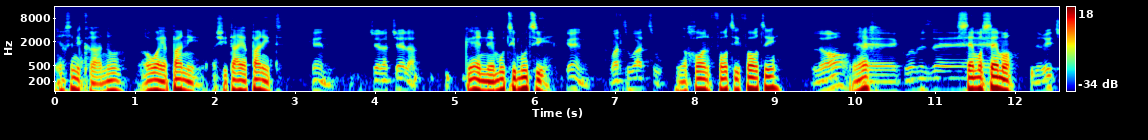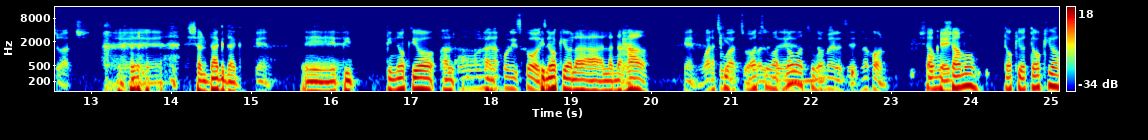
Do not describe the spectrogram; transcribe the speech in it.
איך זה נקרא, נו? ההוא היפני, השיטה היפנית. כן. צ'לה צ'לה. כן, אה, מוצי מוצי. כן. וואצו וואצו. נכון, פורצי פורצי, לא, איך? אה, קוראים לזה... סמו סמו, זה ריצ'ראץ'. אה, שלדגדג. כן. אה, פי- פינוקיו על- אנחנו על- נזכור את זה. פינוקיו ל- לנהר. כן, וואצו הכי- וואצו, וואצו- אבל לא זה וואצו דומה. לזה, נכון. שמו אוקיי. שמו, טוקיו טוקיו.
